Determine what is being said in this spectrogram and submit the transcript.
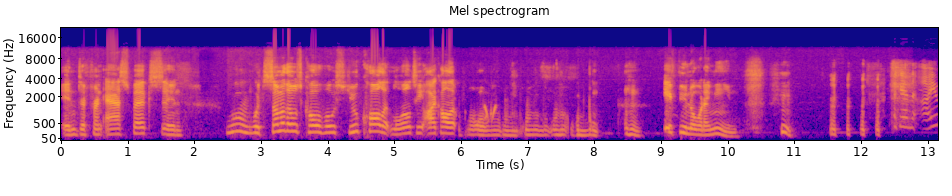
in different aspects. And with some of those co hosts, you call it loyalty, I call it. If you know what I mean. again i'm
